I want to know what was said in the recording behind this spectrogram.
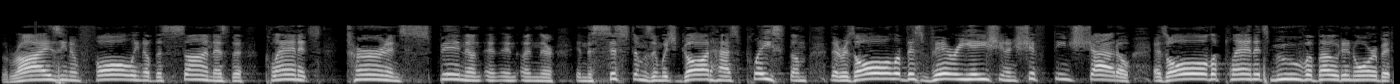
the rising and falling of the sun as the planets turn and spin in, in, in, their, in the systems in which God has placed them, there is all of this variation and shifting shadow as all the planets move about in orbit.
